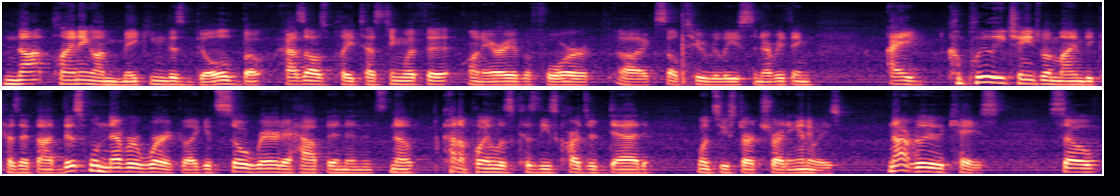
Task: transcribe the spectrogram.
not planning on making this build, but as I was playtesting with it on Area before uh, Accel 2 release and everything, I completely changed my mind because I thought this will never work. Like it's so rare to happen, and it's no kind of pointless because these cards are dead once you start striding, anyways. Not really the case. So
